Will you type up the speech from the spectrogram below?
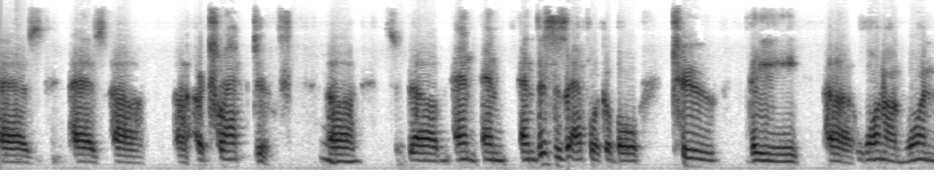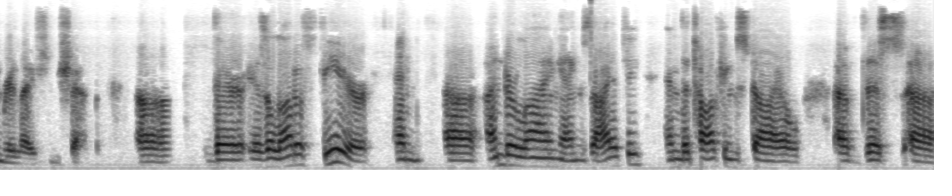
as as uh, uh, attractive. Uh, um, and and and this is applicable to the uh, one-on-one relationship. Uh, there is a lot of fear and uh, underlying anxiety in the talking style of this uh,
